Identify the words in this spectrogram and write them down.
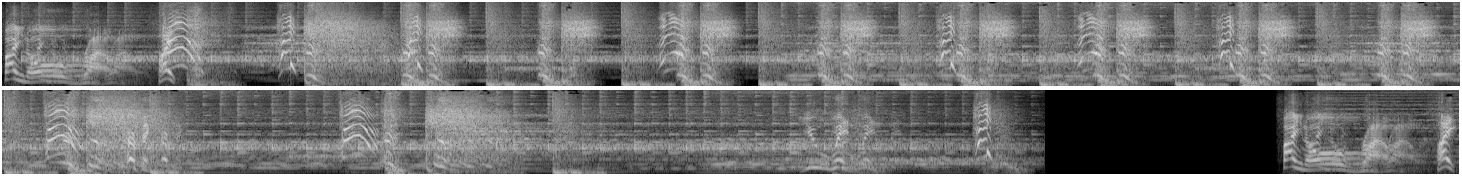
Final round. Fight! Perfect. Perfect. You win. Win. Final round. Fight.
